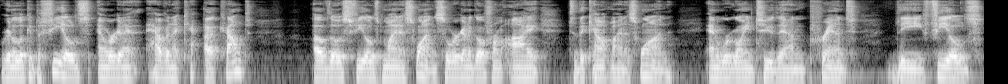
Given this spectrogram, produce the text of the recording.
we're going to look at the fields, and we're going to have an ac account of those fields minus one. So we're going to go from I to the count minus one, and we're going to then print the fields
